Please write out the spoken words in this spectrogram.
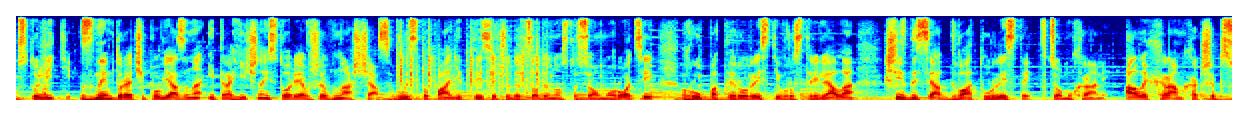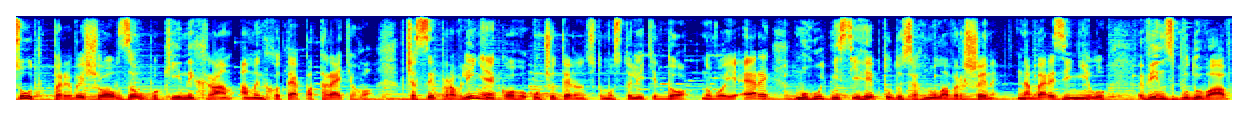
столітті. З ним, до речі, пов'язана і трагічна історія вже в наш час. В листопаді 1997 році група терористів розстріляла 62 туристи в цьому храмі. Але храм Хатшепсут перевищував заупокійний храм Аменхотепа III, в часи правління якого у 14 столітті до нової ери могутність Єгипту досягнула вершини. На березі Нілу він збудував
